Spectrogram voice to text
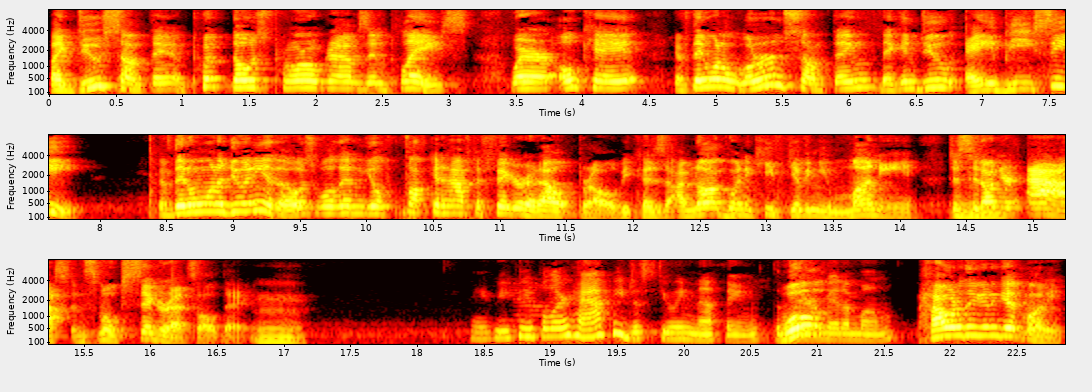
Like do something. Put those programs in place where okay, if they want to learn something, they can do A, B, C. If they don't want to do any of those, well then you'll fucking have to figure it out, bro. Because I'm not going to keep giving you money to sit Mm. on your ass and smoke cigarettes all day. Mm. Maybe people are happy just doing nothing. The Well- bare minimum. How are they going to get money?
